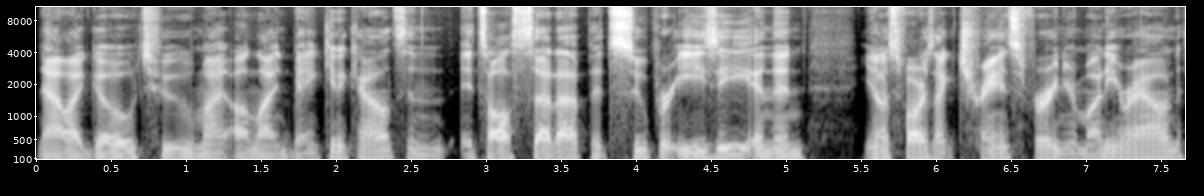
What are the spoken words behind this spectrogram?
now I go to my online banking accounts and it's all set up. It's super easy. And then, you know, as far as like transferring your money around,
